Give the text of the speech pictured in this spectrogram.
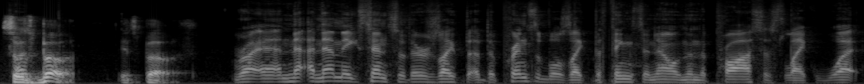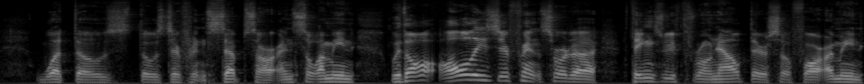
So it's oh. both. It's both. Right, and that, and that makes sense. So there's like the, the principles, like the things to know, and then the process, like what what those those different steps are. And so, I mean, with all all these different sort of things we've thrown out there so far, I mean,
